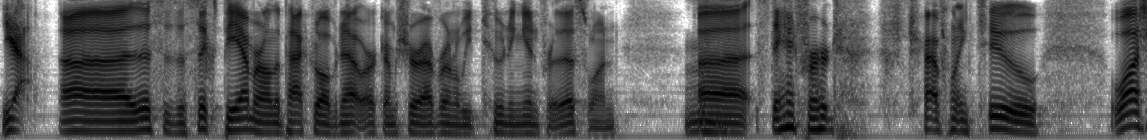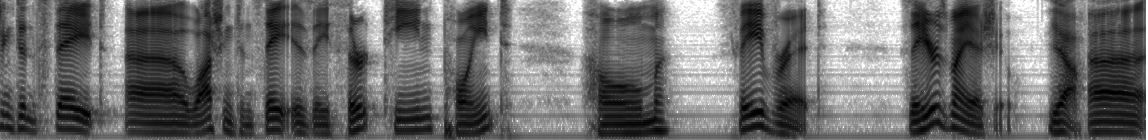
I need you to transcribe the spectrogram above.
Yeah. Uh, this is a 6 p.m.er on the Pac 12 network. I'm sure everyone will be tuning in for this one. Uh, Stanford traveling to Washington State. Uh, Washington State is a 13 point home favorite. So here's my issue. Yeah, Uh,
